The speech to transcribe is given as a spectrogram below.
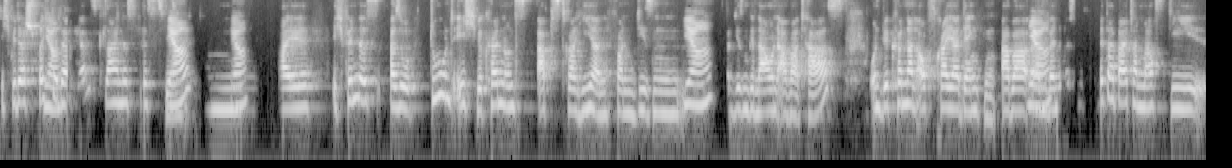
Ich widerspreche ja. da ein ganz kleines bisschen. Ja, ähm, ja. Weil ich finde es, also du und ich, wir können uns abstrahieren von diesen, ja. von diesen genauen Avatars und wir können dann auch freier denken. Aber ja. ähm, wenn du das mit Mitarbeitern machst, die,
